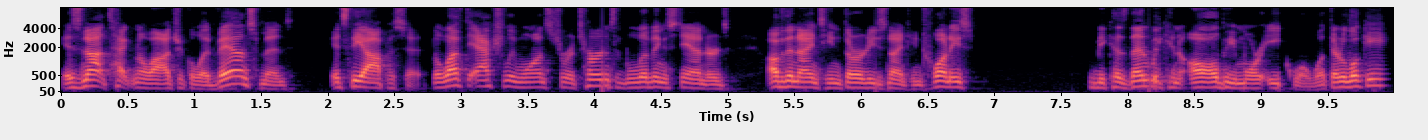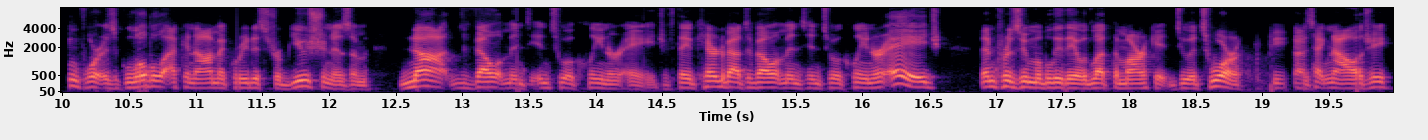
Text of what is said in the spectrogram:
is not technological advancement, it's the opposite. The left actually wants to return to the living standards of the 1930s, 1920s. because then we can all be more equal. What they're looking for is global economic redistributionism, not development into a cleaner age. If they cared about development into a cleaner age, then presumably they would let the market do its work because technology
